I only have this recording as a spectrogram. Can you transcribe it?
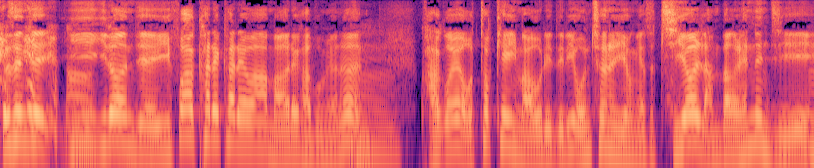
그래서 이제 이 이런 이제 이 후아카레카레와 마을에 가 보면은 음. 과거에 어떻게 이 마오리들이 온천을 이용해서 지열 난방을 했는지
